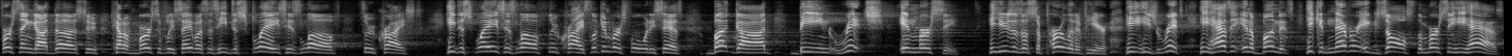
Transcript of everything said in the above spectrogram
First thing God does to kind of mercifully save us is He displays His love through Christ. He displays his love through Christ. Look in verse 4 what he says. But God, being rich in mercy. He uses a superlative here. He, he's rich. He has it in abundance. He could never exhaust the mercy he has.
